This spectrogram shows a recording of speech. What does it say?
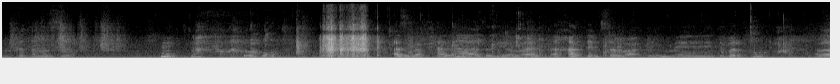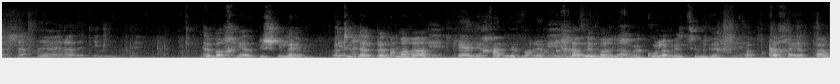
ברכת המזון. אז בהתחלה, אז אני אומרת, אכלתם, שבעתם, אה, תברכו. אבל עכשיו זהו, ירדתי מזה. תברכי את בשבילהם. את כן, יודעת בגמרא, כן. כן, אחד לברך. כן. אחד לברך וכולם יוצאים דרך אגב. ככה היה פעם.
